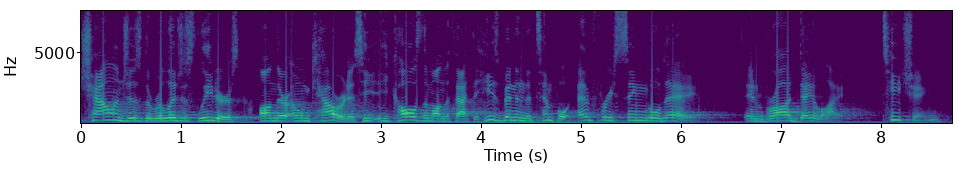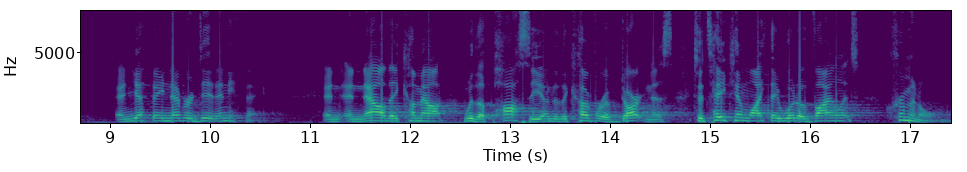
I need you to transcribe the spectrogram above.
challenges the religious leaders on their own cowardice. He, he calls them on the fact that he's been in the temple every single day in broad daylight, teaching, and yet they never did anything. And, and now they come out with a posse under the cover of darkness to take him like they would a violent criminal.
